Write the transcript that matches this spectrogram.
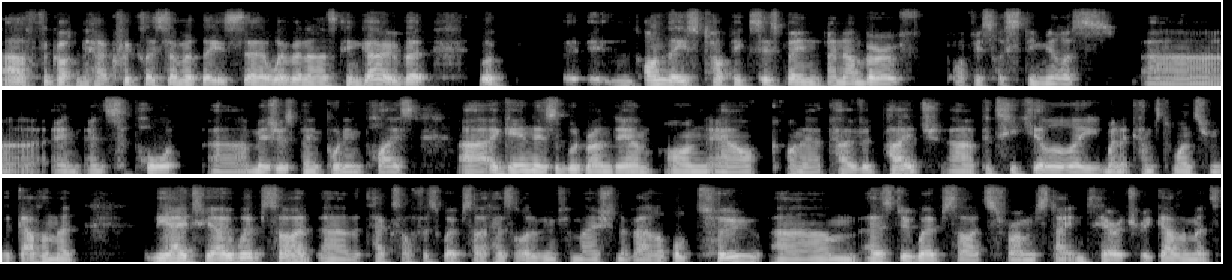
I've forgotten how quickly some of these uh, webinars can go. But look, on these topics, there's been a number of obviously stimulus uh, and, and, support uh, measures being put in place. Uh, again, there's a good rundown on our on our COVID page, uh, particularly when it comes to ones from the government. The ATO website, uh, the tax office website has a lot of information available too, um, as do websites from state and territory governments.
